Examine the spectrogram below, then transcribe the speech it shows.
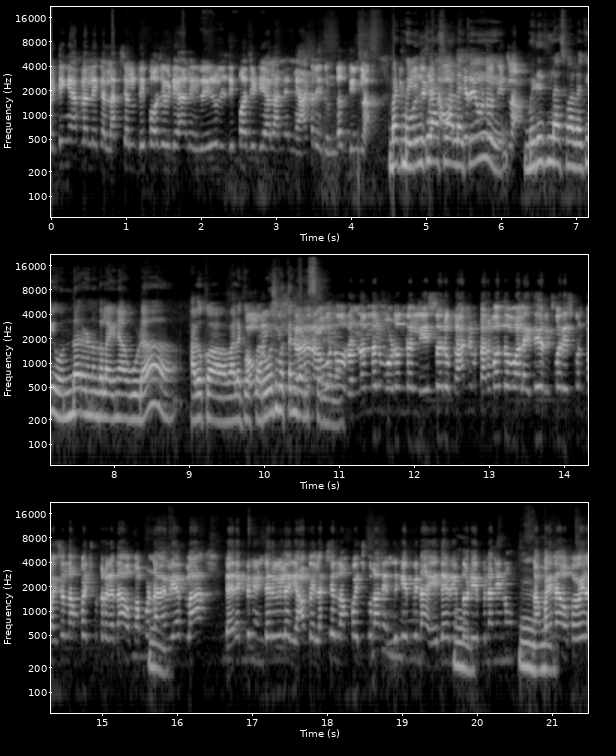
బెట్టింగ్ యాప్లో లేక లక్షలు డిపాజిట్ చేయాలి వేలు డిపాజిట్ చేయాలి అనే మ్యాటర్ ఇది ఉండదు దీంట్లో. బట్ మిడిల్ Deposit క్లాస్ అనే వాళ్ళకి మిడిల్ క్లాస్ వాళ్ళకి వంద రెండు వందలు అయినా కూడా అదొక వాళ్ళకి ఒక రోజు మొత్తం గడుస్తుంది రెండు వందలు మూడు వందలు చేస్తారు. కానీ తర్వాత వాళ్ళైతే రిఫర్ చేసుకుని పైసలు సంపాదించుకుంటారు కదా. ఒకప్పుడు నా యాప్ లా డైరెక్ట్ ఇంటర్వ్యూలో యాభై లక్షలు సంపాదించుకున్నాను. ఎందుకు చెప్పినా? ఏ ధైర్యంతో చెప్పినా నేను? Hmm. నా పైన ఒకవేళ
